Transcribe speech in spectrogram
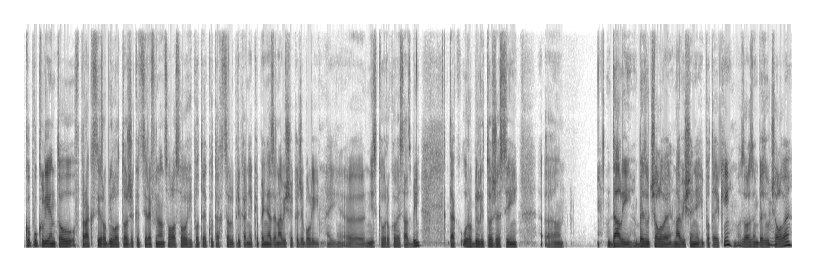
kopu klientov v praxi robilo to, že keď si refinancovala svoju hypotéku, tak chceli príklad nejaké peniaze navyše, keďže boli hej, e, nízke úrokové sadzby, tak urobili to, že si e, dali bezúčelové navýšenie hypotéky, zrazem bezúčelové,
